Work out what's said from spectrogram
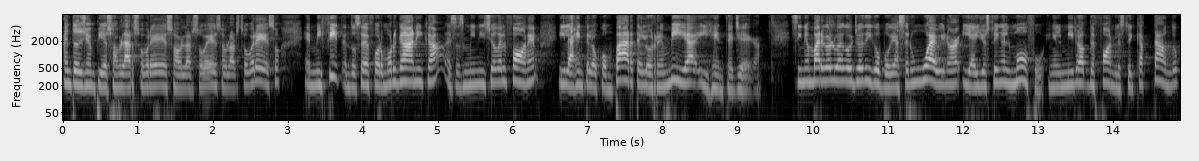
Entonces yo empiezo a hablar sobre eso, hablar sobre eso, hablar sobre eso en mi feed. Entonces de forma orgánica, ese es mi inicio del funnel y la gente lo comparte, lo reenvía y gente llega. Sin embargo, luego yo digo, voy a hacer un webinar y ahí yo estoy en el MOFU, en el Meet of the Funnel, estoy captando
